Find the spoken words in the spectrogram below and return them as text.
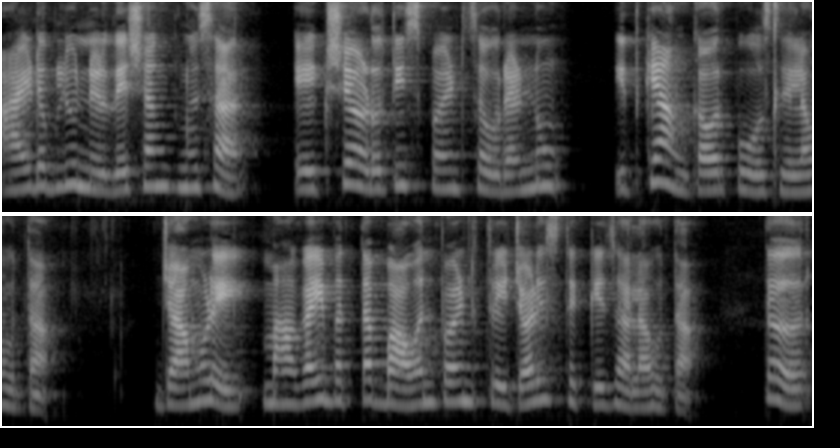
I W निर्देशांकनुसार एकशे अडतीस पॉईंट चौऱ्याण्णव इतक्या अंकावर पोहोचलेला होता. ज्यामुळे महागाई भत्ता बावन्न पॉईंट त्रेचाळीस टक्के झाला होता. तर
